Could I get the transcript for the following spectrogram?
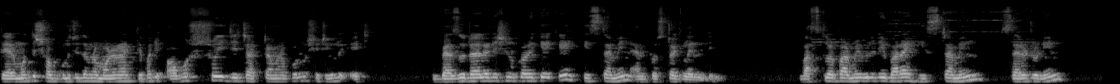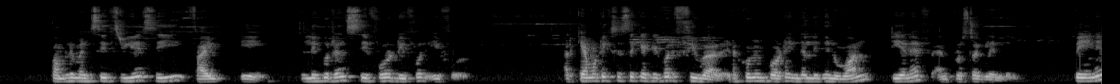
তো এর মধ্যে সবগুলো যদি আমরা মনে রাখতে পারি, অবশ্যই যে চারটা আমরা পড়ব সেটি হলো এটি। ব্যাজোডাইলেটেশন করে কে কে? Histamine and prostaglandin vascular permeability বাড়ায় histamine serotonin complement C three A C five A leukotrienes C four D four E four আর ক্যামোটিক্সিসে কে কে করে? ফিভার এটা খুব important interleukin one TNF and prostaglandin পেইনে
